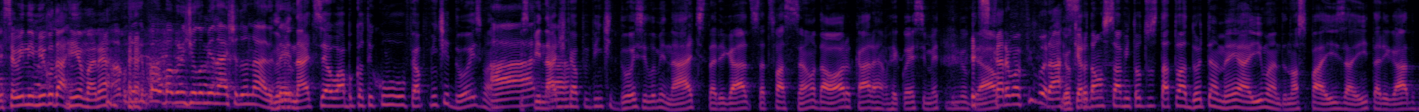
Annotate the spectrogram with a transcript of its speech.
Esse é o inimigo da rima, né? Ah, por que, que foi o bagulho de Illuminati do nada? Illuminati é o álbum que eu tenho com o Felp 22, mano. Ah, Spinard tá. Felp 22, Illuminati, tá ligado? Satisfação, da hora o cara, o reconhecimento de mil Esse graus. cara é uma figuraça. Eu quero dar um salve em todos os tatuadores também aí, mano, do nosso país aí, tá ligado?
